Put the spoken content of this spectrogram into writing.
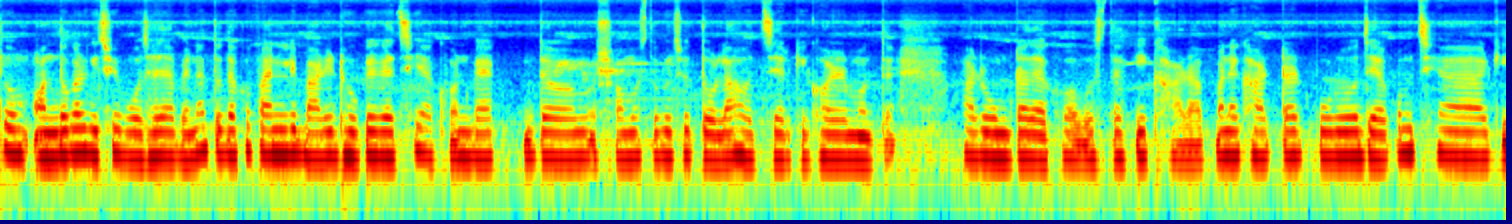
তো অন্ধকার কিছুই বোঝা যাবে না। তো দেখো ফাইনালি বাড়ি ঢুকে গেছি, এখন ব্যাগটা সমস্ত কিছু তোলা হচ্ছে আর কি ঘরের মধ্যে। আর রুমটা দেখো অবস্থা কি খারাপ মানে খাটটার পুরো যেরকম আর কি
